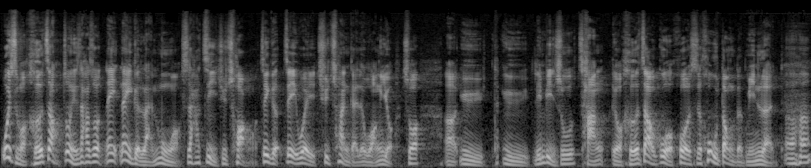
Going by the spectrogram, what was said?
为什么合照？重点是他说那那个栏目哦，是他自己去创哦。这个这一位去篡改的网友说，呃，与与林炳书常有合照过或者是互动的名人，嗯哼，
